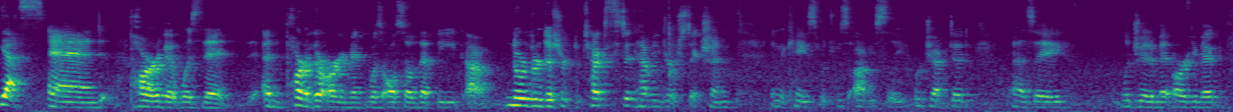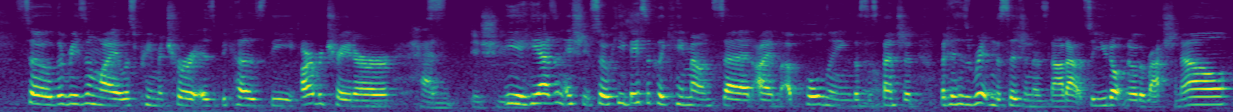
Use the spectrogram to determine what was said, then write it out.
Yes. and part of it was that and part of their argument was also that the uh, northern district of texas didn't have any jurisdiction in the case which was obviously rejected as a legitimate argument So the reason why it was premature is because the arbitrator hadn't issued he, he has an issue. So he basically came out and said, "I'm upholding the suspension," but his written decision is not out. So you don't know the rationale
